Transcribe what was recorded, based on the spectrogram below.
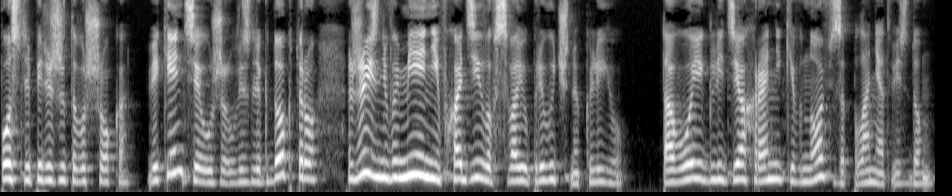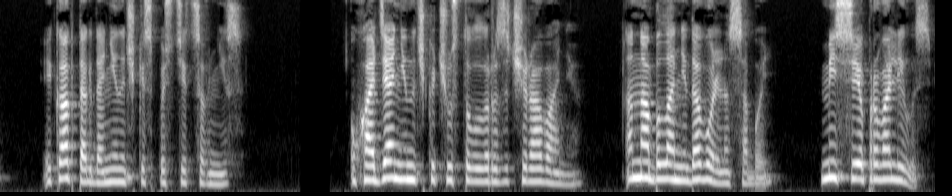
после пережитого шока. Викентия уже увезли к доктору. Жизнь в имении входила в свою привычную колею. Того и гляди, охранники вновь заполонят весь дом. И как тогда Ниночке спуститься вниз? Уходя, Ниночка чувствовала разочарование. Она была недовольна собой. Миссия провалилась.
